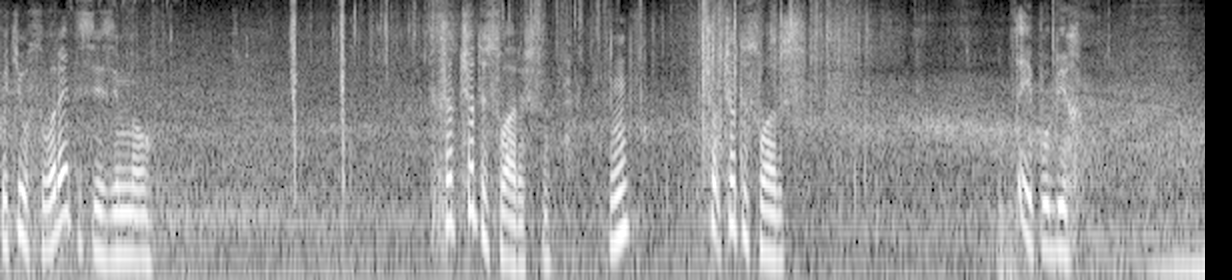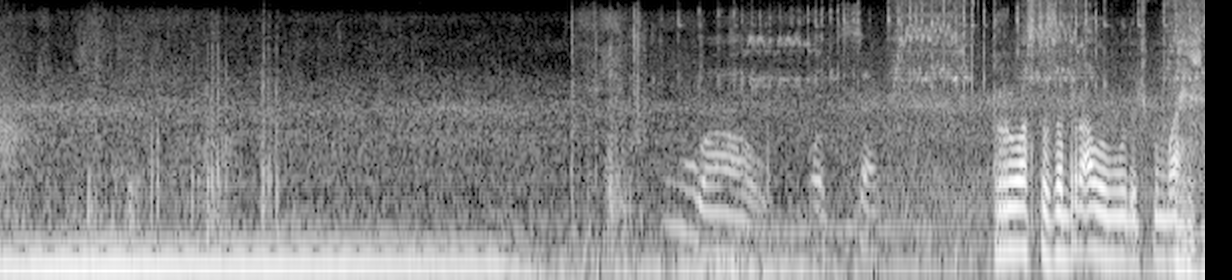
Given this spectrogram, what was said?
Хотів сваритися зі мною. Чо, чо ти сваришся? М? Чо, ти сваришся? Ти й побіг. Просто забрало вудочку майже.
